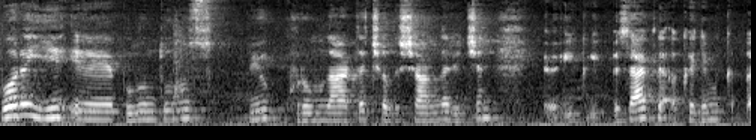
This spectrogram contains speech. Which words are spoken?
Bu ara e, bulunduğunuz büyük kurumlarda çalışanlar için özellikle akademik e,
